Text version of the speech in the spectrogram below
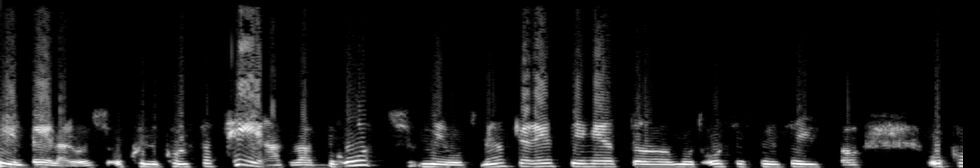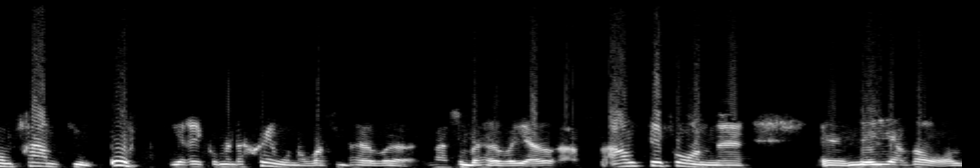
till Belarus och kunde konstatera att det var brott mot mänskliga rättigheter, mot OSSEs principer och kom fram till 80 rekommendationer vad som behöver, vad som behöver göras. Allt ifrån eh, eh nya val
